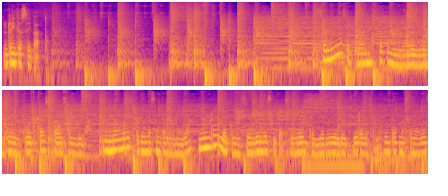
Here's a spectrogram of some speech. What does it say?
Rita Segato. Saludos a toda nuestra comunidad oyente del podcast Pausa al Día. Mi nombre es Brenda Santamaría, miembro de la Comisión de Investigación del Taller de Derecho y Relaciones Internacionales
